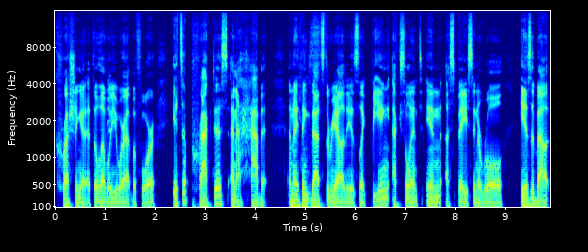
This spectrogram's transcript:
crushing it at the level you were at before. It's a practice and a habit. And I think that's the reality is like being excellent in a space, in a role, is about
